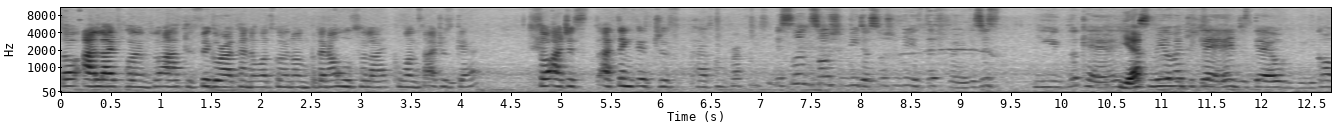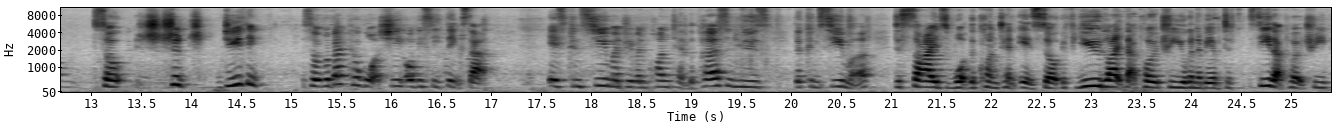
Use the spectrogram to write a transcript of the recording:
So I like poems, so I have to figure out kind of what's going on, but then I also like ones that I just get. So I just, I think it's just personal preferences. It's on social media. Social media is different. It's just you look at it. Yeah. It's, you're meant to get it and just get it over with. You can't. So should do you think? So Rebecca, what she obviously thinks that is consumer-driven content. The person who's the consumer decides what the content is. So if you like that poetry, you're going to be able to see that poetry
